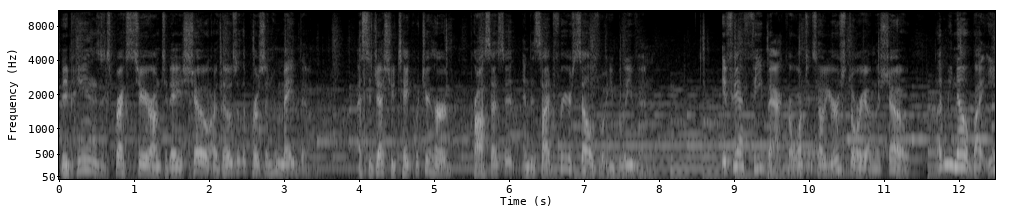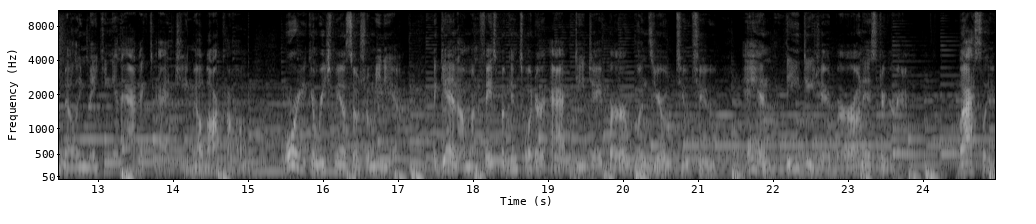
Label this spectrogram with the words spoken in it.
The opinions expressed here on today's show are those of the person who made them. I suggest you take what you heard, process it, and decide for yourselves what you believe in. If you have feedback or want to tell your story on the show, let me know by emailing makinganaddict at gmail.com or you can reach me on social media. Again, I'm on Facebook and Twitter at DJBurr1022 and the DJ Burr on Instagram. Lastly,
